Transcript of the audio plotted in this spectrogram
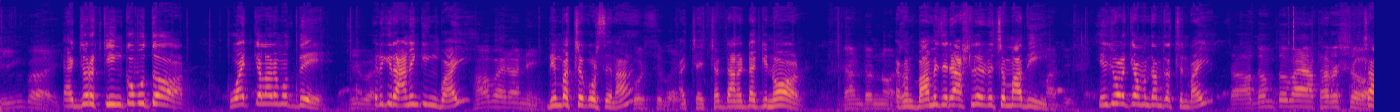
কিং ভাই। এক জোড়া কিং কবুতর হোয়াইট কালারের মধ্যে। এটা কি রানিং কিং ভাই? হ্যাঁ ভাই রানিং ডিম বাচ্চা করছে না? করছে ভাই। আচ্ছা আচ্ছা ডানেরটা কি নর? ডানটা এখন বামে যেটা আসলে এটা হচ্ছে মাদি। এই জোড়া কেমন দাম ভাই? চা তো ভাই আঠারোশো। চা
